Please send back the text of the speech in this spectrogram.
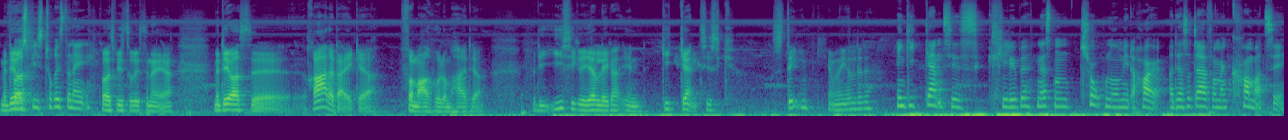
Men det er for også, at spise turisterne af. For at spise turisterne af, ja. Men det er også øh, rart, at der ikke er for meget hul om hej der. Fordi i Sigiriya ligger en gigantisk sten, kan man ikke kalde det det? En gigantisk klippe, næsten 200 meter høj, og det er så derfor, man kommer til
